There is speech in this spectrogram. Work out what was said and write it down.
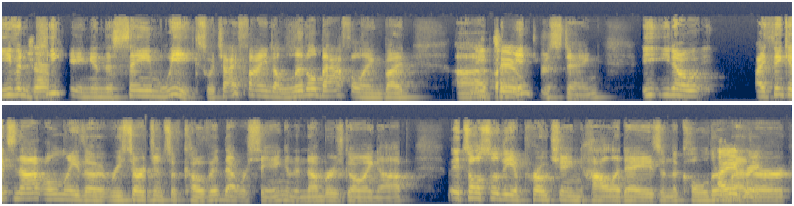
even sure. peaking in the same weeks, which I find a little baffling. But uh, but interesting. You know, I think it's not only the resurgence of COVID that we're seeing and the numbers going up. It's also the approaching holidays and the colder I weather. Agree.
